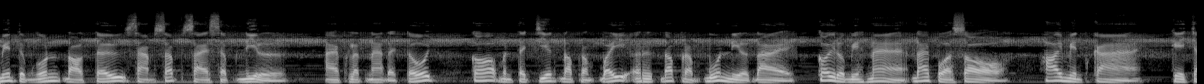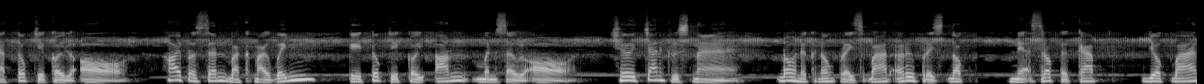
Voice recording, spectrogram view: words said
មានទម្ងន់ដល់ទៅ30 40នីលឯផ្លិតណាដែលតូចក៏មិនតិចជាង18ឬ19នីលដែរកុយរមាសណាដែលពណ៌សហើយមានផ្កាគេចាត់ទុកជាកុយល្អ ហើយប្រសិនបើខ្មៅវិញ គេទុកជាកុយអន់មិនសូវល្អឈើច័ន្ទគ្រឹស្ណាដុះនៅក្នុងព្រៃស្បាតឬព្រៃស្ដុក អ្នកស្រុកទៅកាប់យកបាន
